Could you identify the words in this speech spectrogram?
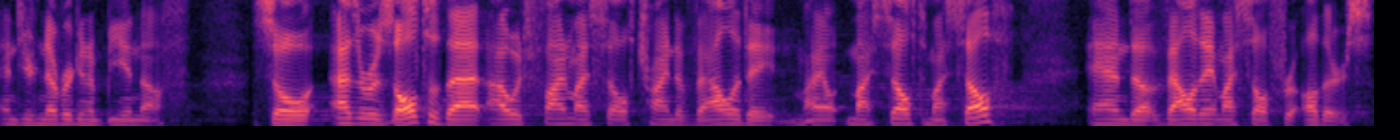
and you're never going to be enough. So, as a result of that, I would find myself trying to validate my, myself to myself and uh, validate myself for others.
